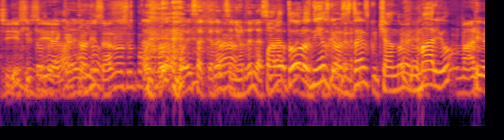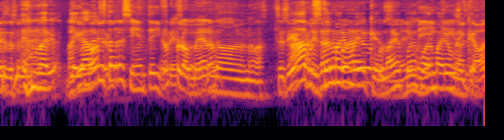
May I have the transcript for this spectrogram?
Sí, sí, viejitos, sí, hay ¿verdad? que actualizarnos un poco más. puedes sacar al Bueno, señor de la Para todos los niños que nos están escuchando, en Mario. Mario es En Mario, Mario, llegaba. Mario está reciente y fresco. plomero. No, no, no. Se sigue ah, pues está el actualizando Mario, Mario, Maker. pues, Mario Mario puede jugar Mario Maker. Acaba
